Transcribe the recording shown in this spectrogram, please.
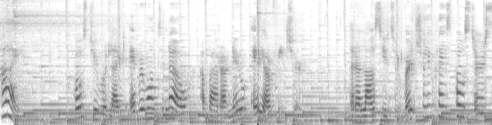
Hi! Poster would like everyone to know about our new AR feature that allows you to virtually place posters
